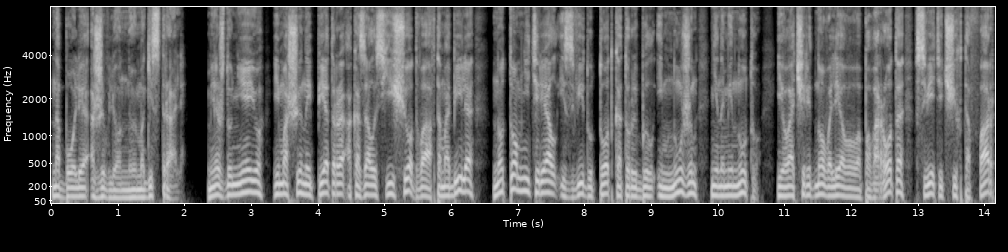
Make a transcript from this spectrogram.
на более оживленную магистраль. Между нею и машиной Петра оказалось еще два автомобиля, но Том не терял из виду тот, который был им нужен ни на минуту, и у очередного левого поворота в свете чьих-то фар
